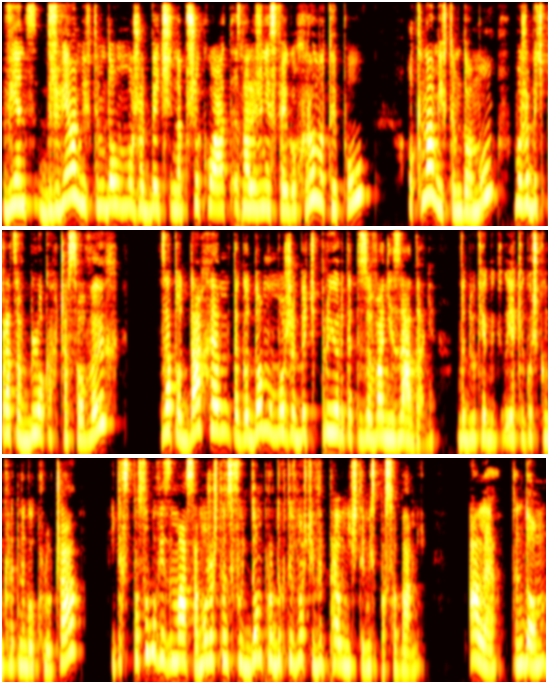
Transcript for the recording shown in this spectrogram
Więc drzwiami w tym domu może być na przykład znalezienie swojego chronotypu, oknami w tym domu może być praca w blokach czasowych, za to dachem tego domu może być priorytetyzowanie zadań według jakiegoś konkretnego klucza. I tych sposobów jest masa. Możesz ten swój dom produktywności wypełnić tymi sposobami. Ale ten dom,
